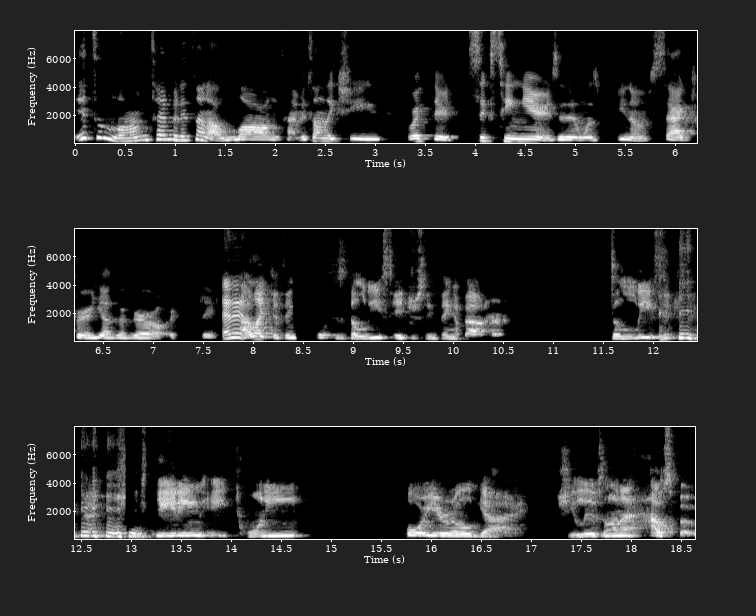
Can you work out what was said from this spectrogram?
It's a long time, but it's not a long time. It's not like she worked there 16 years and then was, you know, sacked for a younger girl or something. and it, I like to think this is the least interesting thing about her. The least interesting thing. She's dating a 24 year old guy. She lives on a houseboat.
